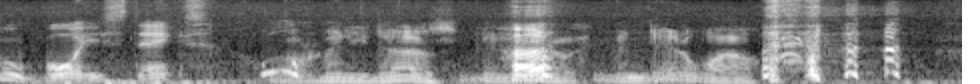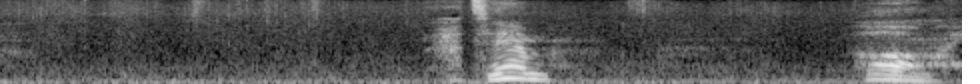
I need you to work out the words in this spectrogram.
Oh boy, he stinks. I bet he does. Been, Huh? dead, been dead a while. That's him. Oh my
